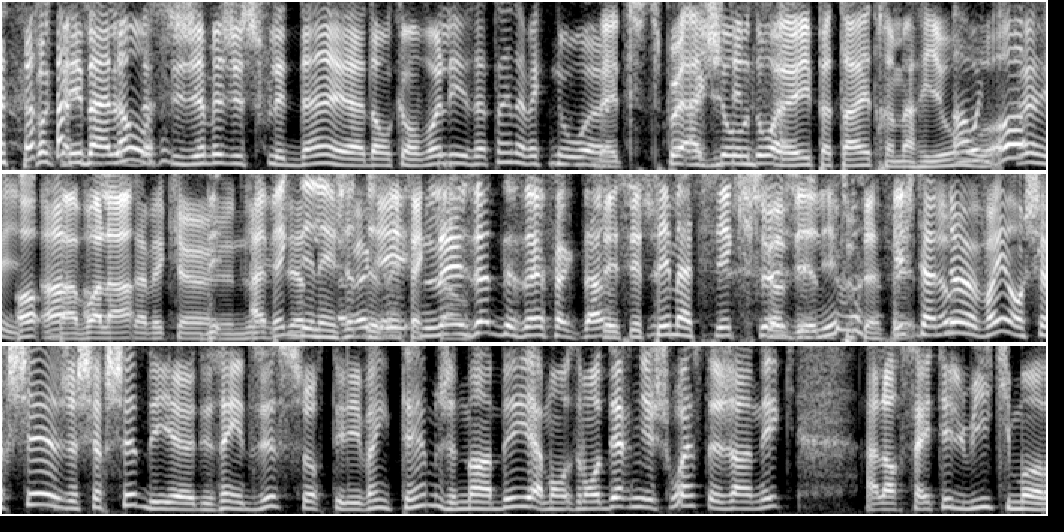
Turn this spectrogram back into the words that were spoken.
t'as ballons, si jamais j'ai soufflé dedans. euh, donc on va les atteindre avec nos. euh, Ben, tu, tu peux agiter nos une doigts. feuille, peut-être, Mario. ah oui, une Ah, feuille. ah, Ah, ben voilà. Avec, un, Des- avec des lingettes Avec désinfectantes. Une lingette désinfectante. C'est thématique COVID, génie, tout à fait. Et je t'ai amené un vin. On cherchait, je cherchais des, euh, des indices sur tes 20 thèmes. J'ai demandé à mon, mon dernier choix, c'était Jean-Nic. Alors, ça a été lui qui m'a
